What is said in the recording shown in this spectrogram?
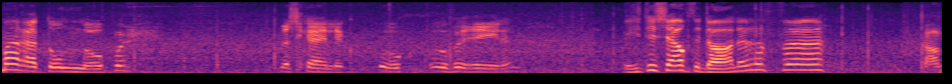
marathonloper. Waarschijnlijk ook overreden. Is het dezelfde dader of... eh? Kan.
